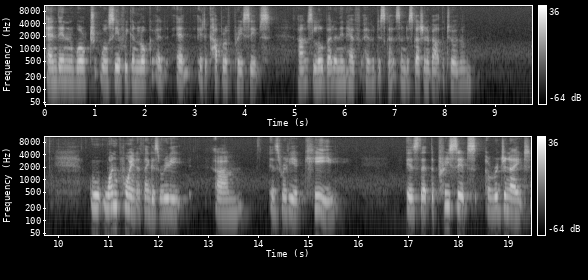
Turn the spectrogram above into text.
and then we'll tr- we'll see if we can look at, at, at a couple of precepts, uh, just a little bit, and then have have a discuss, some discussion about the two of them one point I think is really um, is really a key is that the precepts originate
